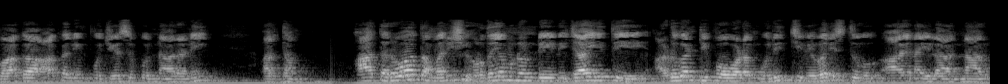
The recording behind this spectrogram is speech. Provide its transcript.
బాగా ఆకలింపు చేసుకున్నారని అర్థం. ఆ తరువాత మనిషి హృదయం నుండి నిజాయితీ అడుగంటిపోవడం గురించి వివరిస్తూ ఆయన ఇలా అన్నారు.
